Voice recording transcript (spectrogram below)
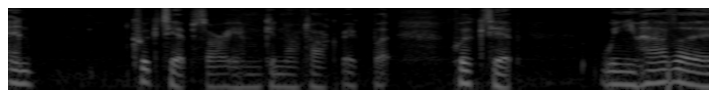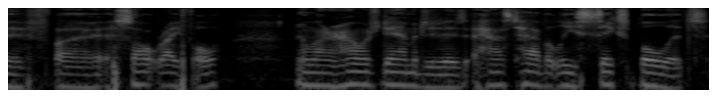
and quick tip, sorry, I'm getting off topic, but quick tip: when you have a, assault rifle, no matter how much damage it is, it has to have at least six bullets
